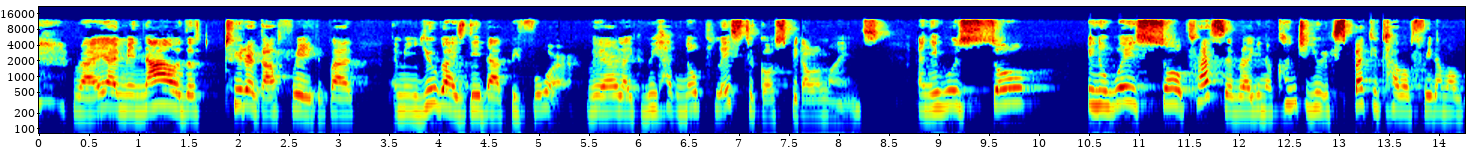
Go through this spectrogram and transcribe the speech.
right? I mean, now the Twitter got freed, but I mean, you guys did that before, where like we had no place to go speak our minds, and it was so in a way so oppressive. Like in a country, you expected to have a freedom of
